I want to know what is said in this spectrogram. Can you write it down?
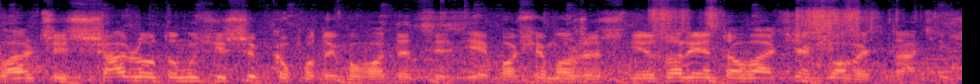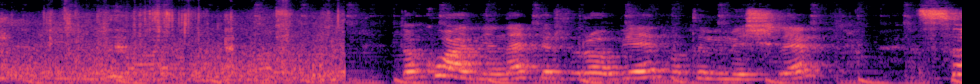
Walczysz z szablą, to musisz szybko podejmować decyzje, bo się możesz nie zorientować, jak głowę stracisz. Dokładnie, najpierw robię, potem myślę, co?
